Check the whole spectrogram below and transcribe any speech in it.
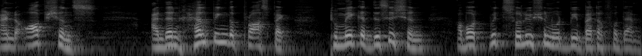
and options, and then helping the prospect to make a decision about which solution would be better for them.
